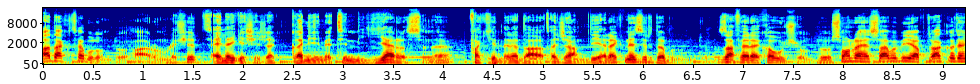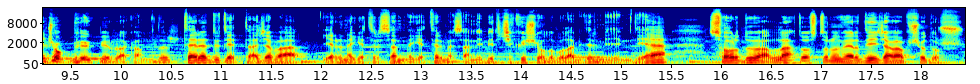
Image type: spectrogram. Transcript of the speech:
adakta bulundu Harun Reşit. Ele geçecek ganimetin yarısını fakirlere dağıtacağım diyerek nezirde bulundu. Zafere kavuşuldu. Sonra hesabı bir yaptı. Hakikaten çok büyük bir rakamdır. Tereddüt etti. Acaba yerine getirsem mi getirmesem mi bir çıkış yolu bulabilir miyim diye. Sorduğu Allah dostunun verdiği cevap şudur.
